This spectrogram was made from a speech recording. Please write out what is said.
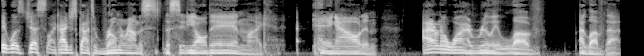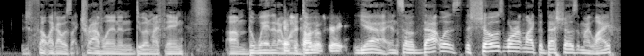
it was just like I just got to roam around the the city all day and like hang out and I don't know why I really love I love that. It just felt like I was like traveling and doing my thing. Um, the way that I Yeah, want to do it. Great. Yeah, and so that was the shows weren't like the best shows in my life,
